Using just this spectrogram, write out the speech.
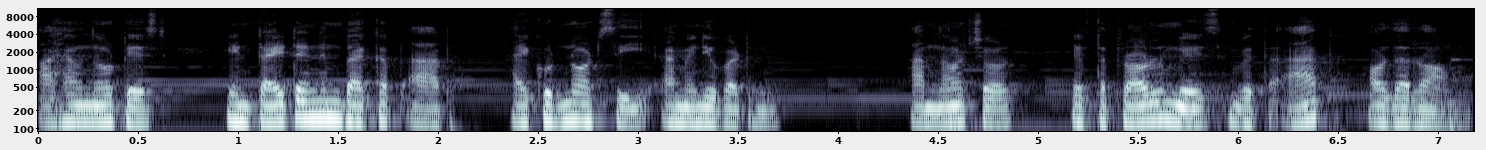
I have noticed in Titanium Backup app I could not see a menu button. I'm not sure if the problem is with the app or the ROM.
